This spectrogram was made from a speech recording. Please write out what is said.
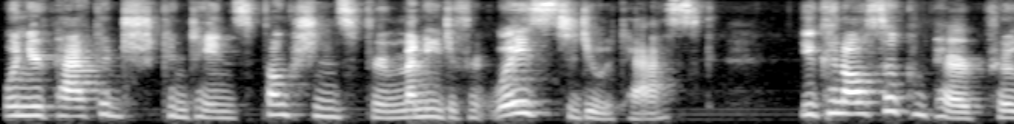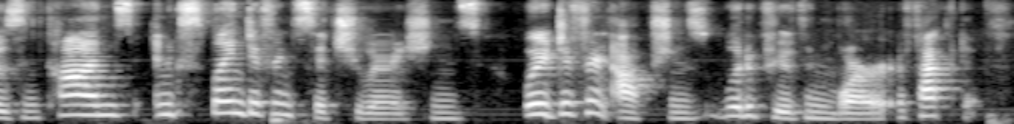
When your package contains functions for many different ways to do a task, you can also compare pros and cons and explain different situations where different options would have proven more effective.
